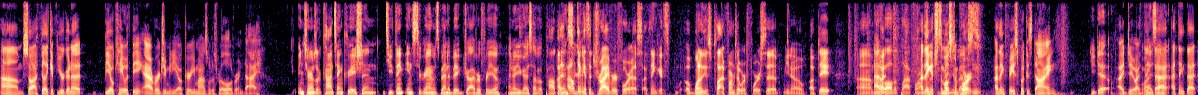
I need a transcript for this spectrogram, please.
Um, so I feel like if you're gonna be okay with being average and mediocre, you might as well just roll over and die. In terms of content creation, do you think Instagram has been a big driver for you? I know you guys have a pop I, I don't think it's a driver for us. I think it's uh, one of these platforms that we're forced to, you know, update. Um, out of I- all the platforms. I think it's the most your best? important. I think Facebook is dying. You do. I do. I Why think is that, that? I think that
